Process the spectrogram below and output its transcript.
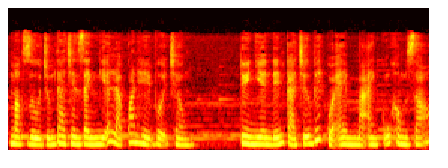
mặc dù chúng ta trên danh nghĩa là quan hệ vợ chồng, tuy nhiên đến cả chữ viết của em mà anh cũng không rõ.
